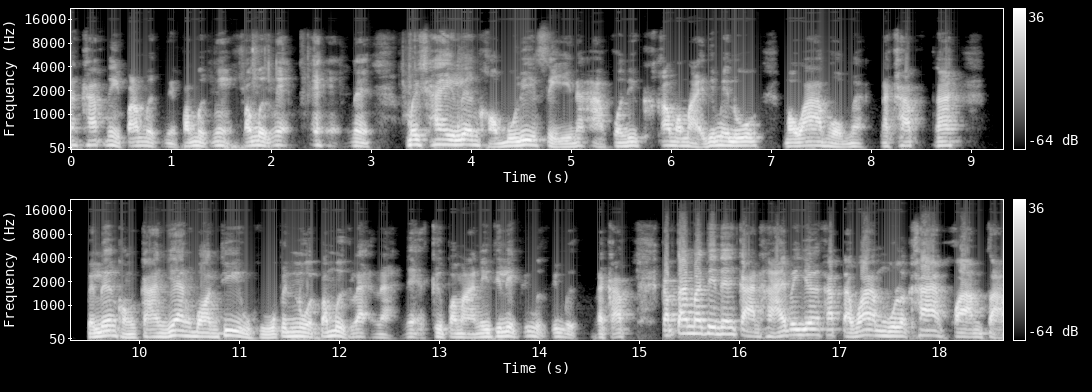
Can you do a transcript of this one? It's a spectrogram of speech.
นะครับนี่ปลาหมึกเนี่ยปลาหมึกนี่ปลาหมึกเนี่ยนี่ไม่ใช่เรื่องของบูลลี่สีนะอะคนที่เข้ามาใหม่ที่ไม่รู้มาว่าผมนะครับนะเป็นเรื่องของการแย่งบอลที่โอ้โหเป็นหนวดปลาหมึกแหละนะเนี่ยคือประมาณนี้ที่เรียกพี่หมึกพี่หมึกนะครับ กัปตันมาตินเดนการหายไปเยอะครับ แต่ว่ามูลค่าความสา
